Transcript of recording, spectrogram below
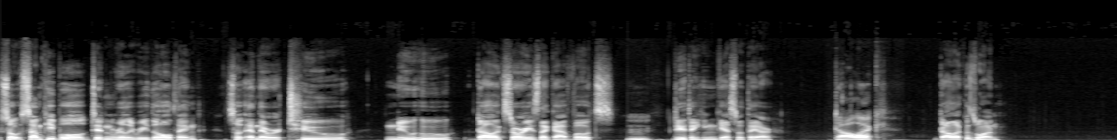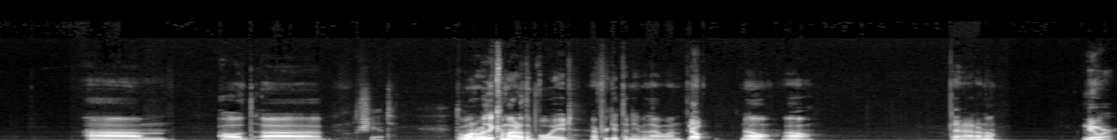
so some people didn't really read the whole thing. So and there were two new Who Dalek stories that got votes. Mm. Do you think you can guess what they are? dalek Dalek was one. um oh uh shit the one where they come out of the void i forget the name of that one Nope. no oh then i don't know Newer.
